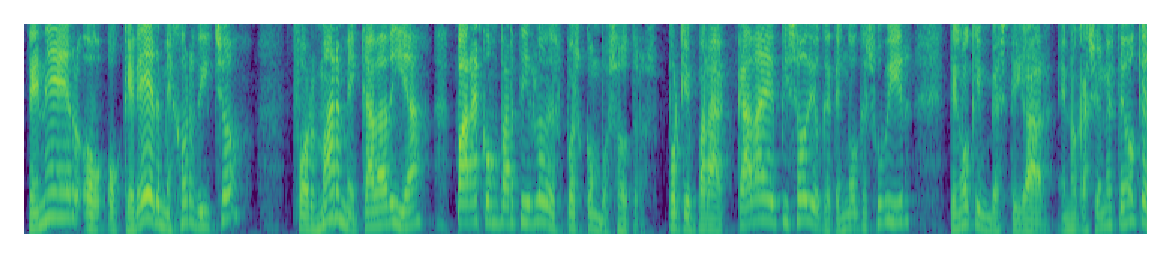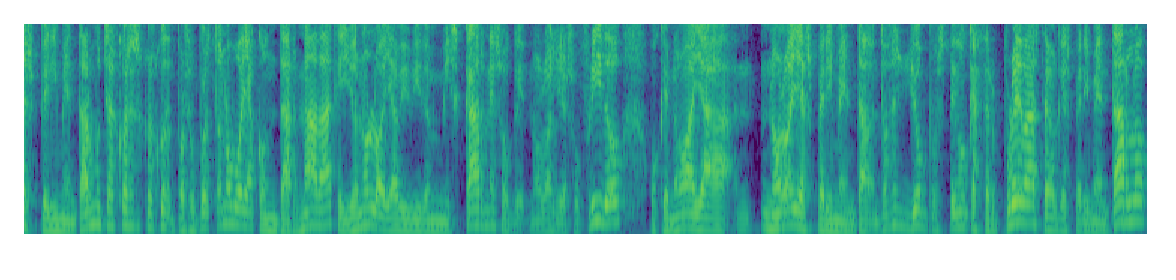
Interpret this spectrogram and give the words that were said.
Tener, o, o querer, mejor dicho, formarme cada día para compartirlo después con vosotros. Porque para cada episodio que tengo que subir, tengo que investigar. En ocasiones tengo que experimentar muchas cosas. Por supuesto, no voy a contar nada que yo no lo haya vivido en mis carnes, o que no lo haya sufrido, o que no haya, no lo haya experimentado. Entonces, yo pues tengo que hacer pruebas, tengo que experimentarlo.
